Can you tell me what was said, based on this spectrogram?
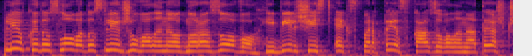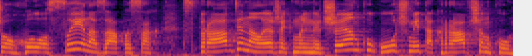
Плівки до слова досліджували неодноразово, і більшість експертиз вказували на те, що голоси на записах справді належать Мельниченку, Кучмі та Кравченку.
